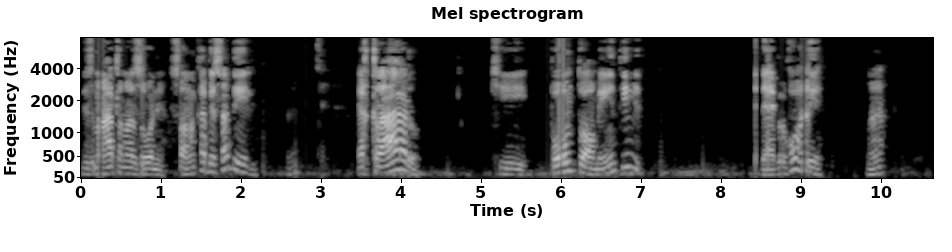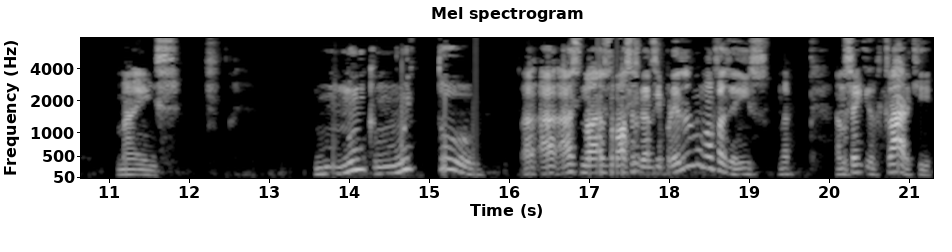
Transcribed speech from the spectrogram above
desmata a Amazônia, só na cabeça dele. Né? É claro que pontualmente deve ocorrer, né? mas nunca, muito. As, as nossas grandes empresas não vão fazer isso. Né? A não ser que, claro que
